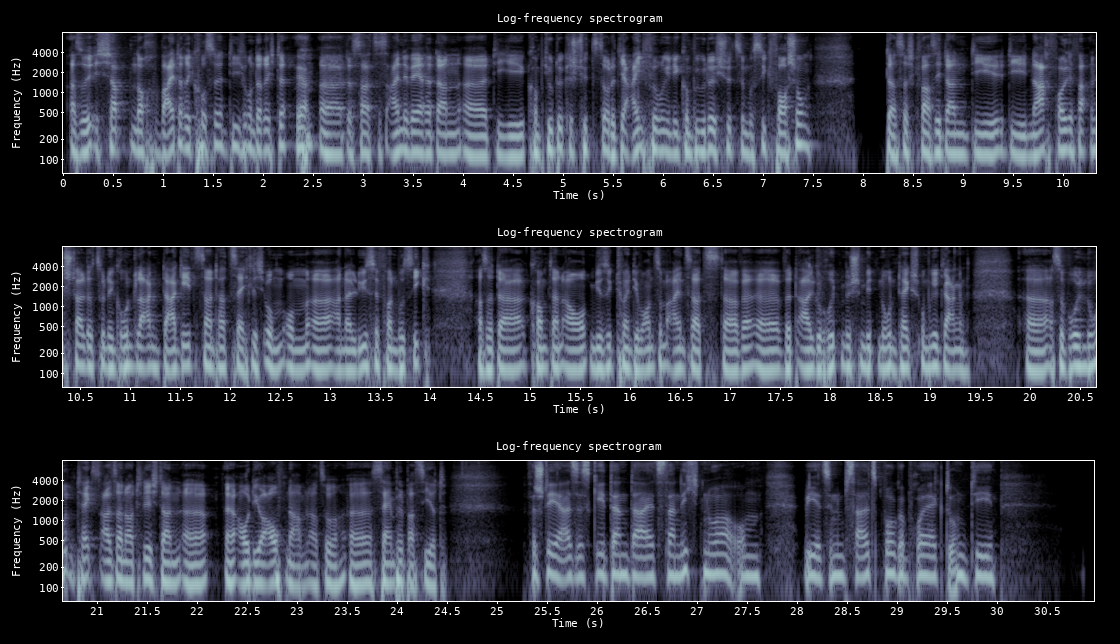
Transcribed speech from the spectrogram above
Also ich habe noch weitere Kurse, die ich unterrichte. Ja. Äh, das heißt, das eine wäre dann äh, die computergestützte oder die Einführung in die computergestützte Musikforschung. Das ist quasi dann die, die Nachfolgeveranstaltung zu den Grundlagen. Da geht es dann tatsächlich um, um äh, Analyse von Musik. Also da kommt dann auch Music 21 zum Einsatz. Da äh, wird algorithmisch mit Notentext umgegangen. Äh, sowohl Notentext als auch natürlich dann äh, äh, Audioaufnahmen, also äh, Sample-basiert. Verstehe. Also es geht dann da jetzt dann nicht nur um, wie jetzt in dem Salzburger Projekt, um die,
